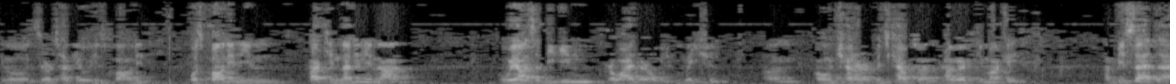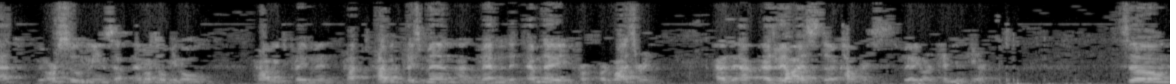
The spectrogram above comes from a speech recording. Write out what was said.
You know, Zero2IPO is founded was founded in back in 1999. We are the leading provider of information um, on China venture capital and private equity market. And besides that, we also doing a lot of you know private placement, private placement and M&A advisory, as, as well as the conference where you are attending here. So,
